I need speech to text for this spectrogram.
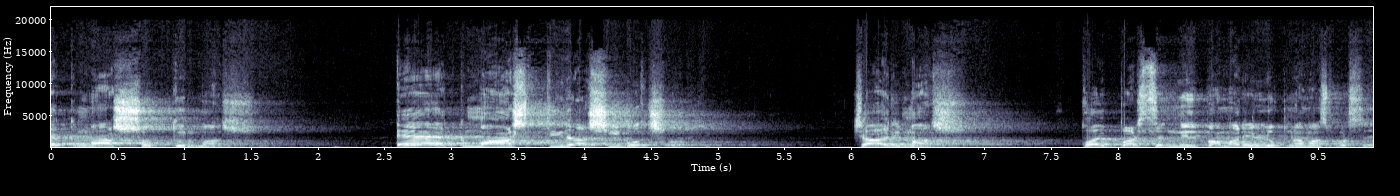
এক মাস সত্তর মাস, এক মাস তিরাশি বছর, চার মাস কয় পার্সেন্ট নীলপামারির লোক নামাজ পড়ছে?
